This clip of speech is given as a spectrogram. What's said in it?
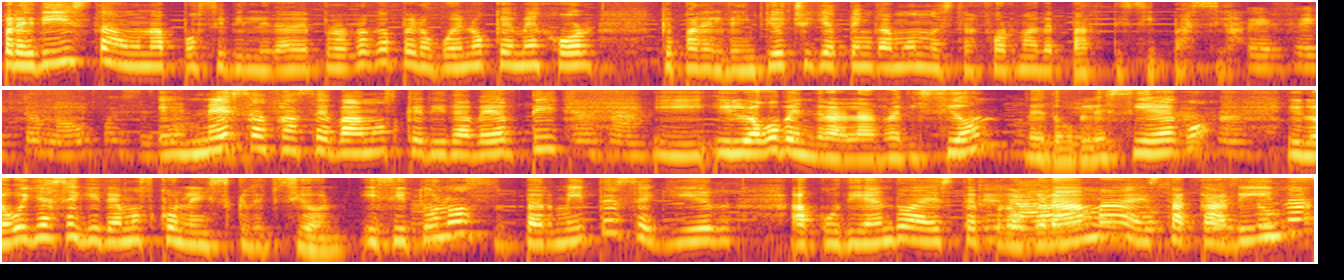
prevista una posibilidad de prórroga, pero bueno, qué mejor que para el 28 ya tengamos nuestra forma de participación. Perfecto, ¿no? Pues en esa fase vamos, querida Berti, y, luego vendrá la revisión de doble ciego, y luego ya seguiremos con la inscripción. Y si tú nos permites seguir acudiendo a este programa, a esta cabina,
